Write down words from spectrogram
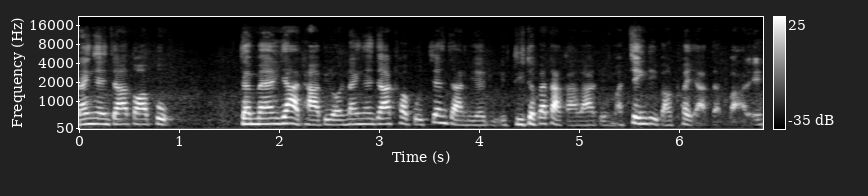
နိုင်ငံခြားသွားဖို့ဒမန်ရထားပြီးတော့နိုင်ငံခြားထွက်ဖို့ကြံ့ကြာနေတဲ့သူတွေဒီတပတ်တာကာလအတွင်းမှာကျင်းတိပေါက်ထွက်ရတတ်ပါတယ်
